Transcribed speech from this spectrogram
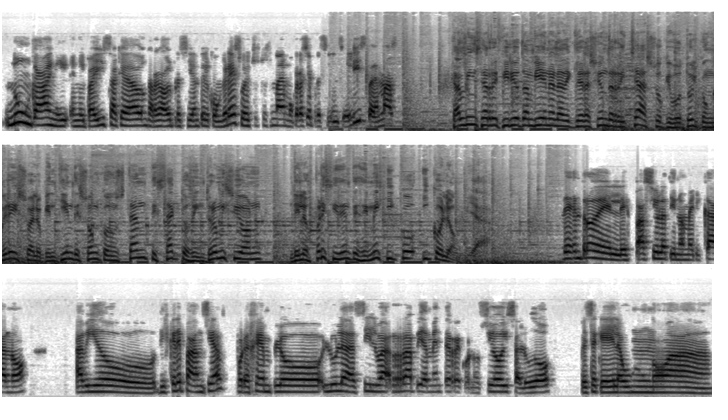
nunca en el, en el país ha quedado encargado el presidente del Congreso. De hecho, esto es una democracia presidencialista, además. Carlin se refirió también a la declaración de rechazo que votó el Congreso a lo que entiende son constantes actos de intromisión de los presidentes de México y Colombia. Dentro del espacio latinoamericano ha habido discrepancias. Por ejemplo, Lula da Silva rápidamente reconoció y saludó, pese a que él aún no ha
